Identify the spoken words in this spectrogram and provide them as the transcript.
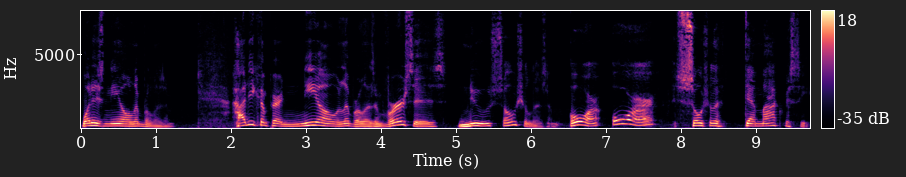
What is neoliberalism? How do you compare neoliberalism versus new socialism or or socialist democracy?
